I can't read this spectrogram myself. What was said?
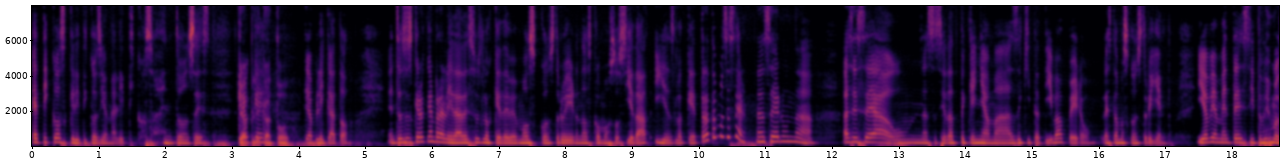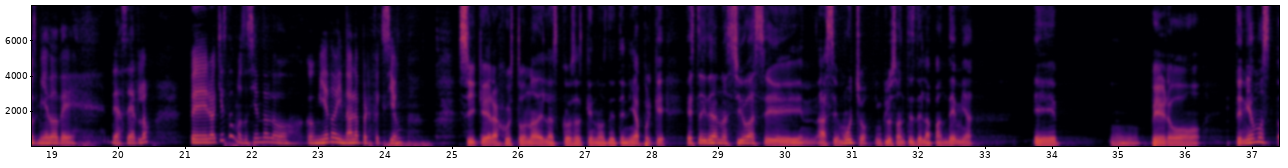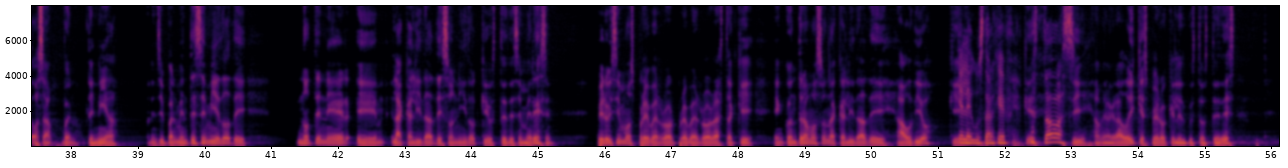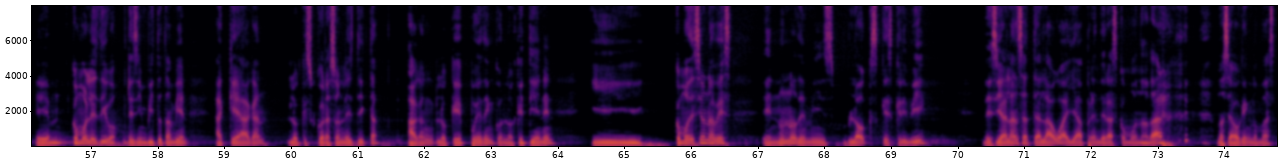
éticos, críticos y analíticos. Entonces, Que aplica a todo. que aplica todo. Entonces creo que en realidad eso es lo que debemos construirnos como sociedad y es lo que tratamos de hacer, hacer una, así sea una sociedad pequeña más equitativa, pero la estamos construyendo. Y obviamente sí tuvimos miedo de, de hacerlo, pero aquí estamos haciéndolo con miedo y no a la perfección. Sí, que era justo una de las cosas que nos detenía, porque esta idea nació hace, hace mucho, incluso antes de la pandemia, eh, mm, pero teníamos, o sea, bueno, tenía principalmente ese miedo de no tener eh, la calidad de sonido que ustedes se merecen. Pero hicimos prueba-error, prueba-error, hasta que encontramos una calidad de audio Que le gustó al jefe. que estaba así a mi agrado y que espero que les guste a ustedes. Eh, como les digo, les invito también a que hagan lo que su corazón les dicta, hagan lo que pueden con lo que tienen y como decía una vez en uno de mis blogs que escribí, decía lánzate al agua y ya aprenderás cómo nadar, no se ahoguen nomás.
